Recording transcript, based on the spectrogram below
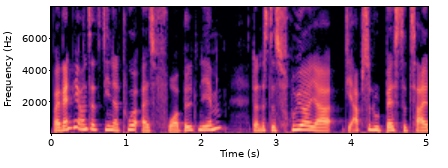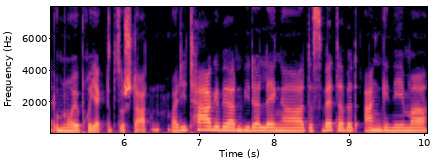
Weil wenn wir uns jetzt die Natur als Vorbild nehmen, dann ist das Frühjahr ja die absolut beste Zeit, um neue Projekte zu starten. Weil die Tage werden wieder länger, das Wetter wird angenehmer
